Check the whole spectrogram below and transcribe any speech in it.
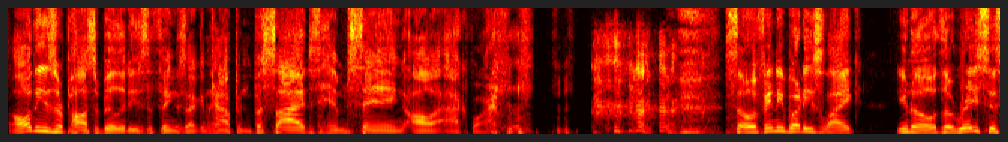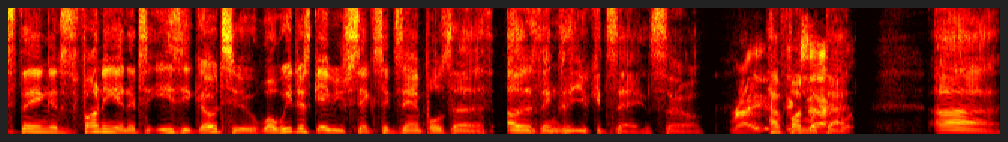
All these are possibilities of things that can happen besides him saying Allah Akbar. so if anybody's like, you know, the racist thing is funny and it's an easy go to, well, we just gave you six examples of other things that you could say. So right? have fun Exactly. with that. Uh,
